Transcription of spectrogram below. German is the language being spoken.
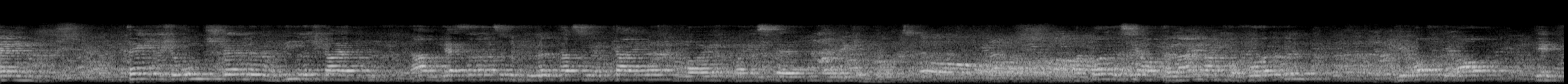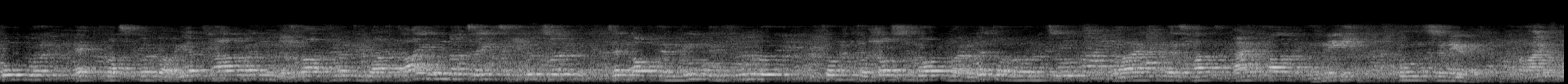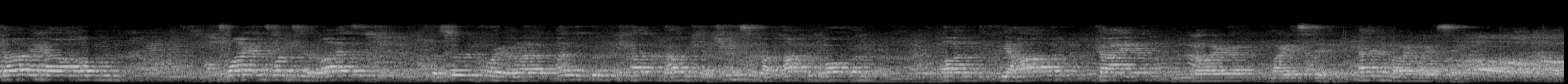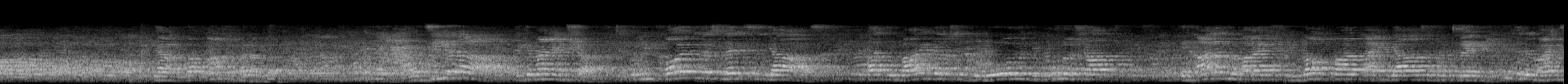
Denn technische Umstände und Widrigkeiten haben gestern dazu geführt, dass wir keine neuen Majestäten entwickeln konnten. Man konnte es hier auf der Leinwand verfolgen, wie oft wir auch den Vogel etwas präpariert haben. Es war völlig egal. 360 Schüsse sind auf dem linken funktioniert. Wir ja um 22.30 Uhr das Höhenfeuerwerk angekündigt hatten, habe ich das Schießen dann abgebrochen und wir haben keine neue Majestät. Keine neue Majestät. Ja, was machen wir dann? Und siehe da, die Gemeinschaft und die Freude des letzten Jahres hat die beiden dazu bewogen, die Bruderschaft in allen Bereichen nochmal ein Jahr zu vertreten. Bitte den Heinz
